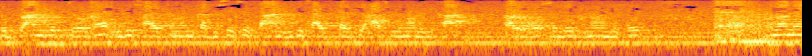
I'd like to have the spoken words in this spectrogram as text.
विद्वान व्यक्ति हो गए हिंदी साहित्य में उनका विशेष स्थान, हिंदी साहित्य का इतिहास भी उन्होंने लिखा और बहुत से लेख उन्होंने लिखे। उन्होंने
